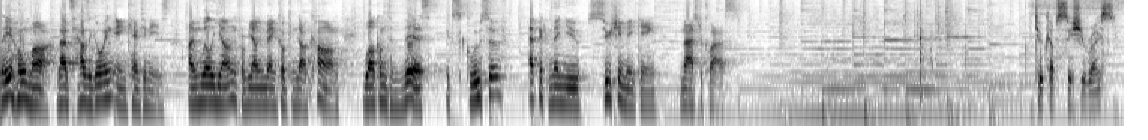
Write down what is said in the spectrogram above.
Lay Ho Ma, that's how's it going in Cantonese. I'm Wil Yeung from YeungManCooking.com. Welcome to this exclusive epic menu sushi making masterclass. Two cups sushi rice,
